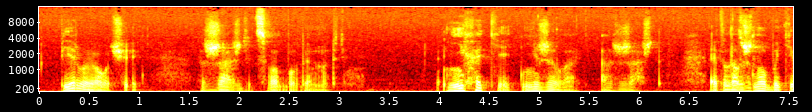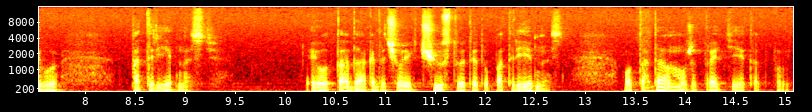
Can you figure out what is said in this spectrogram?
в первую очередь жаждать свободы внутренней. Не хотеть, не желать, а жаждать. Это должно быть его потребностью. И вот тогда, когда человек чувствует эту потребность, вот тогда он может пройти этот путь.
